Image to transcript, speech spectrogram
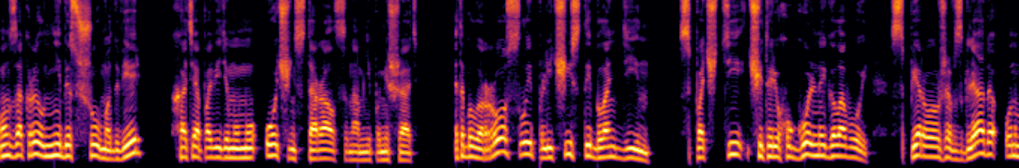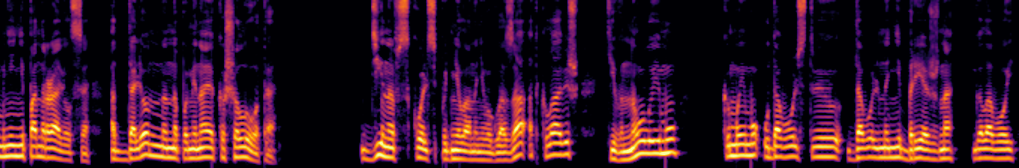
Он закрыл не без шума дверь, хотя, по-видимому, очень старался нам не помешать. Это был рослый, плечистый блондин — с почти четырехугольной головой. С первого же взгляда он мне не понравился, отдаленно напоминая кашалота. Дина вскользь подняла на него глаза от клавиш, кивнула ему, к моему удовольствию, довольно небрежно головой,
